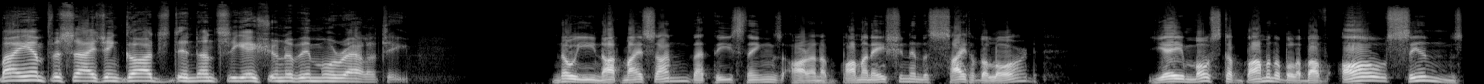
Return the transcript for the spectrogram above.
by emphasizing God's denunciation of immorality. Know ye not, my son, that these things are an abomination in the sight of the Lord? Yea, most abominable above all sins,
